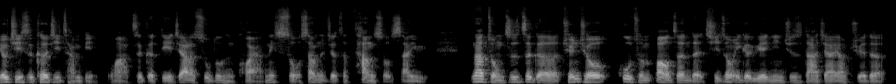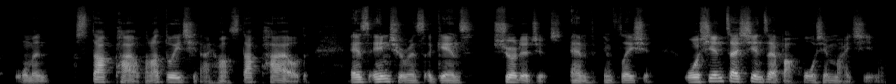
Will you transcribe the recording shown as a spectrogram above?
尤其是科技产品，哇，这个叠加的速度很快啊，你手上的就是烫手山芋。那总之，这个全球库存暴增的其中一个原因，就是大家要觉得我们 stockpile 把它堆起来哈，stockpiled as insurance against shortages and inflation。我先在现在把货先买齐嘛，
